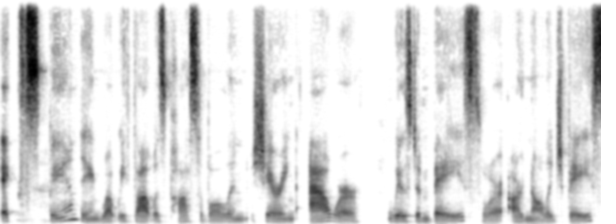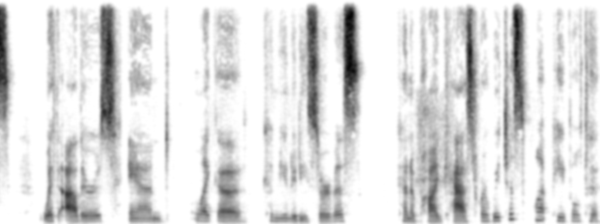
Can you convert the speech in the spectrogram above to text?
expanding what we thought was possible and sharing our wisdom base or our knowledge base with others and like a community service kind of podcast where we just want people to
